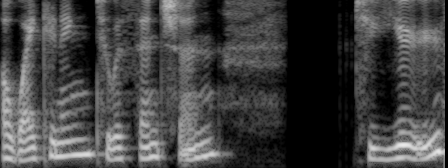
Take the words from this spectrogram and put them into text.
awakening, to ascension, to you,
